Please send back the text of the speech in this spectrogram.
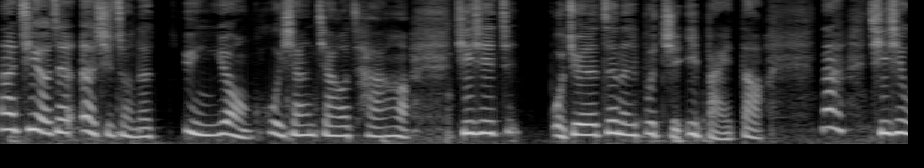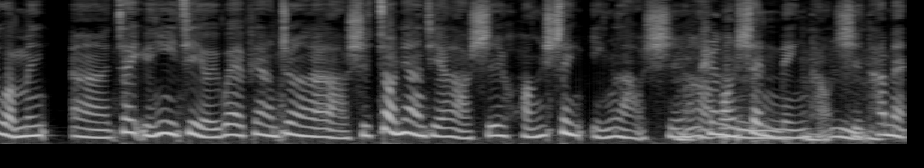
那既有这二十种的运用，互相交叉哈，其实这我觉得真的是不止一百道。那其实我们呃在园艺界有一位非常重要的老师，重量级老师黄胜颖老师哈，黄胜林老师，他们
